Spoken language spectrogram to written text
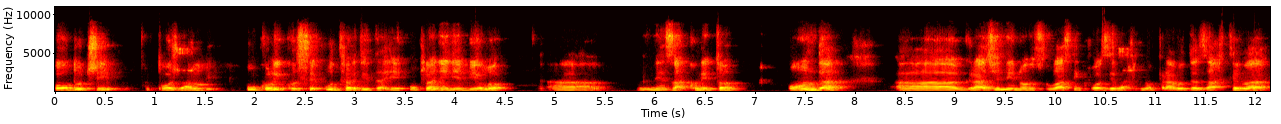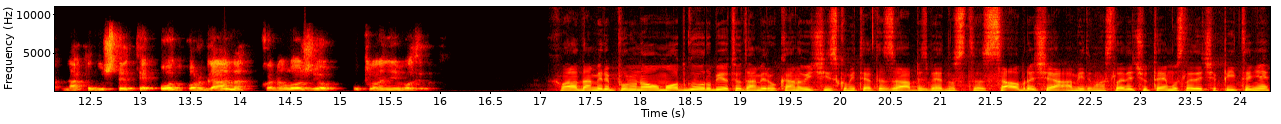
odluči po žalbi ukoliko se utvrdi da je uklanjanje bilo a, nezakonito, onda a, građanin, odnosno vlasnik vozila, ima pravo da zahteva naknadu štete od organa koja naložio uklanjanje vozila. Hvala Damire puno na ovom odgovoru. Bio je Damir Okanović iz Komiteta za bezbednost saobraćaja, a mi idemo na sledeću temu, sledeće pitanje,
